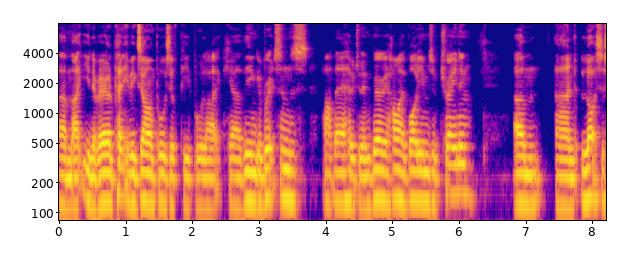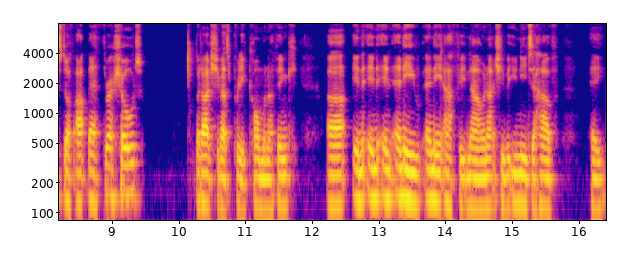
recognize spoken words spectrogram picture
Um, like, you know, there are plenty of examples of people like uh, the Ingebrigtsens out there who are doing very high volumes of training um, and lots of stuff at their threshold. But actually, that's pretty common, I think, uh, in, in, in any any athlete now, and actually that you need to have a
